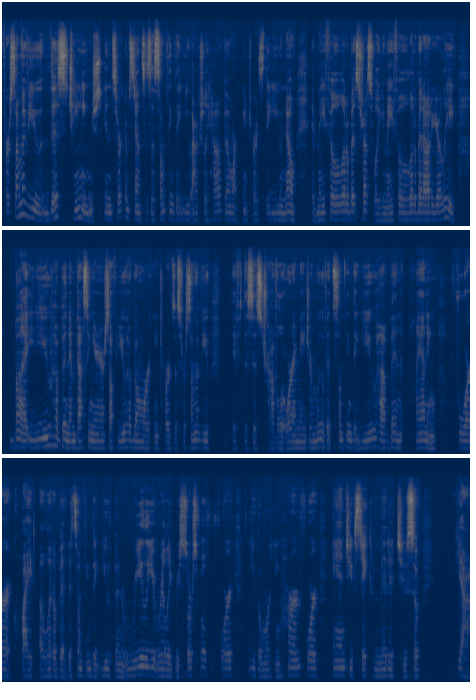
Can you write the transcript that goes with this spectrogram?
For some of you, this change in circumstances is something that you actually have been working towards that you know. It may feel a little bit stressful. You may feel a little bit out of your league but you have been investing in yourself. You have been working towards this. For some of you, if this is travel or a major move, it's something that you have been planning for quite a little bit. It's something that you've been really, really resourceful for, you've been working hard for, and you've stayed committed to. So, yeah,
